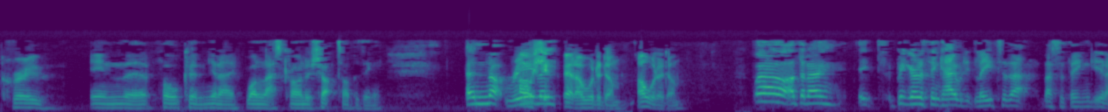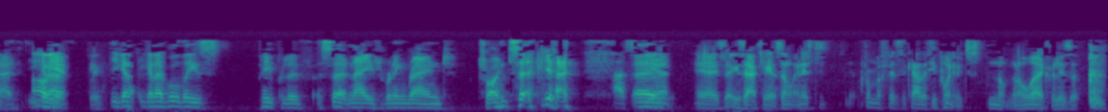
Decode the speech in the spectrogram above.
crew in the Falcon, you know, one last kind of shot type of thing, and not really. Oh shit! Bet I would have done. I would have done. Well, I don't know. It, but you got to think how would it lead to that? That's the thing, you know. You're Oh gonna yeah. have, you're gonna you're gonna have all these people of a certain age running around trying to, you know. Um, yeah, yeah, ex- exactly. At some point, it's just, from a physicality point, it's just not going to work, really, is it?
